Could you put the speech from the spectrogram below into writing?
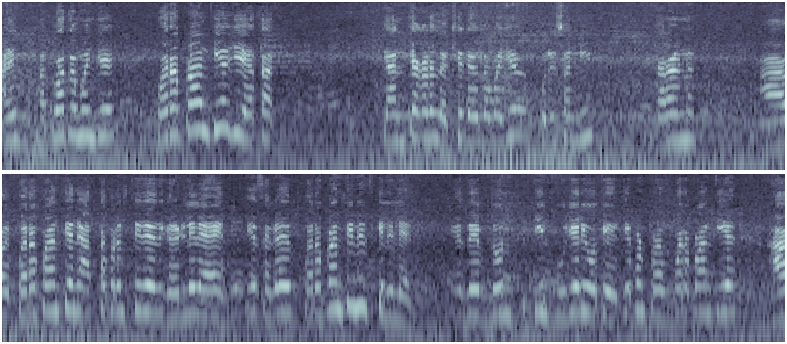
आणि महत्त्वाचं म्हणजे परप्रांतीय जे येतात त्यांच्याकडे लक्ष ठेवलं पाहिजे पोलिसांनी. कारण अं, परप्रांतीय आणि आत्तापर्यंत जे घडलेले आहेत ते सगळे परप्रांतीयनेच केलेले आहेत. ते दोन तीन पुजारी होते ते पण प्र- परप्रांतीय हा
